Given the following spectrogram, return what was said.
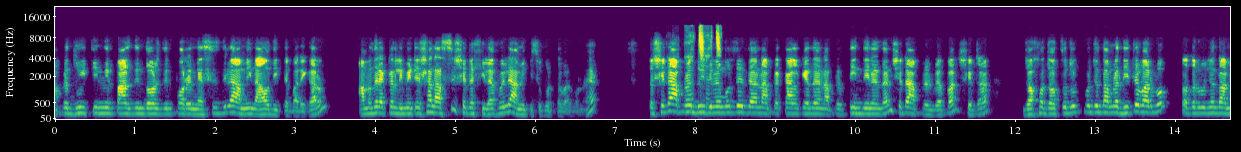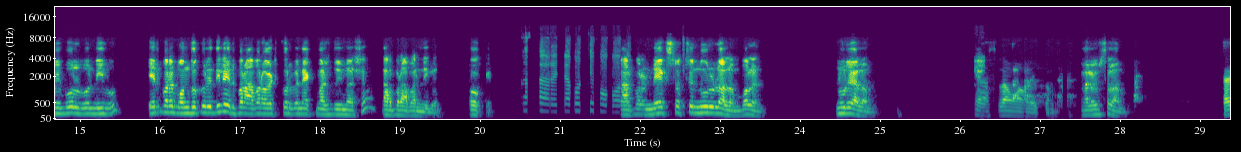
আপনার দুই তিন দিন পাঁচ দিন দশ দিন পরে মেসেজ দিলে আমি নাও দিতে পারি। কারণ আমাদের একটা লিমিটেশন আছে সেটা ফিল আপ হইলে আমি কিছু করতে পারব না হ্যাঁ? তো সেটা আপনার দুই আচ্ছা, দিনের আচ্ছা। মধ্যে দেন আপনার কালকে দেন আপনার তিন দিনে দেন সেটা আপনার ব্যাপার। সেটা যখন যতটুকু পর্যন্ত আমরা দিতে পারব ততটুকু পর্যন্ত আমি বলব নিব। এরপরে বন্ধ করে দিলে এরপর আবার ওয়েট করবেন এক মাস দুই মাসে তারপর আবার নিবেন। ওকে না। তারপর নেক্সট হচ্ছে নুরুল আলম বলেন। নুরে আলম। হ্যাঁ, আসসালামু আলাইকুম। ওয়ালাইকুম সালাম। স্যার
